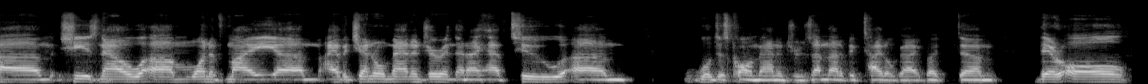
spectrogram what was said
um, she is now um, one of my. Um, I have a general manager, and then I have two. Um, we'll just call them managers. I'm not a big title guy, but um, they're all.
